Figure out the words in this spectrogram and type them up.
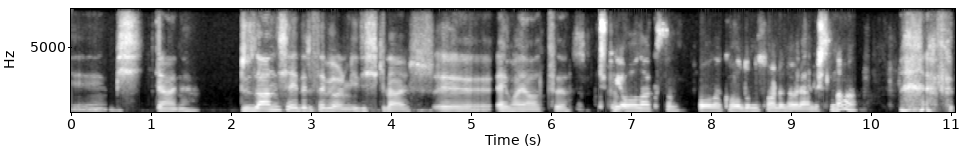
e, bir yani düzenli şeyleri seviyorum. İlişkiler, e, ev hayatı. Çünkü oğlaksın. Oğlak olduğunu sonradan öğrenmiştin ama. evet.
